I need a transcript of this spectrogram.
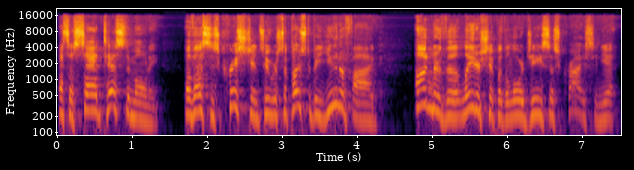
That's a sad testimony of us as Christians who were supposed to be unified under the leadership of the Lord Jesus Christ, and yet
